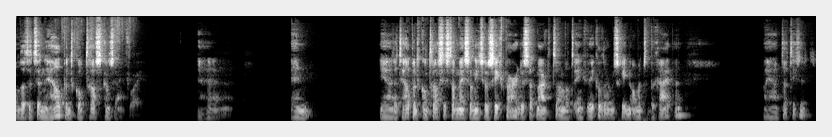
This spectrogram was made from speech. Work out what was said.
omdat het een helpend contrast kan zijn voor je. Uh, en ja, dat helpend contrast is dan meestal niet zo zichtbaar, dus dat maakt het dan wat ingewikkelder misschien om het te begrijpen. Maar ja, dat is het.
